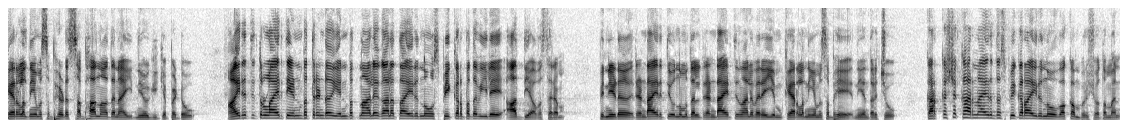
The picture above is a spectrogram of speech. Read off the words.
കേരള നിയമസഭയുടെ സഭാനാഥനായി നിയോഗിക്കപ്പെട്ടു. ആയിരത്തി തൊള്ളായിരത്തി എൺപത്തിരണ്ട് എൺപത്തിനാല് കാലത്തായിരുന്നു സ്പീക്കർ പദവിയിലെ ആദ്യ അവസരം. പിന്നീട് രണ്ടായിരത്തി ഒന്ന് മുതൽ രണ്ടായിരത്തി നാല് വരെയും കേരള നിയമസഭയെ നിയന്ത്രിച്ചു. കർക്കശക്കാരനായിരുന്ന സ്പീക്കറായിരുന്നു വക്കം പുരുഷോത്തമൻ.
